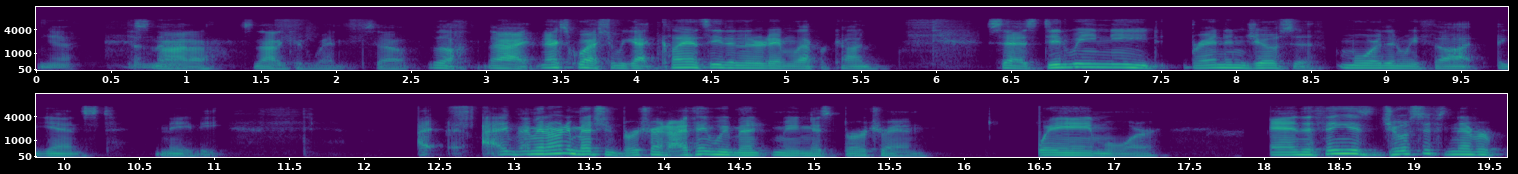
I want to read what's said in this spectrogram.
Yeah. It's doesn't a it's not a good win. So ugh. all right. Next question. We got Clancy the Notre Dame Leprechaun says, Did we need Brandon Joseph more than we thought against Navy? I I, I mean I already mentioned Bertrand. I think we meant we missed Bertrand way more. And the thing is, Joseph's never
